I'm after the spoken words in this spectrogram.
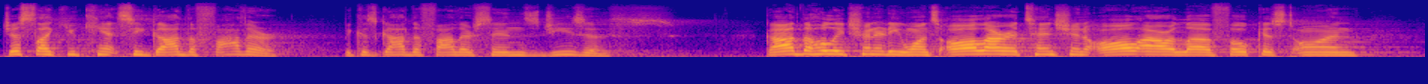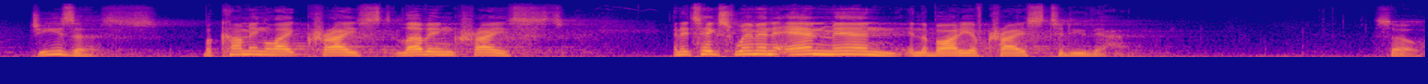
Just like you can't see God the Father because God the Father sends Jesus. God the Holy Trinity wants all our attention, all our love focused on Jesus, becoming like Christ, loving Christ. And it takes women and men in the body of Christ to do that. So,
